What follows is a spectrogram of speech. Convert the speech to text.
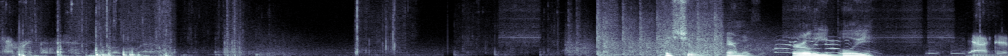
Camera in position. They shooting cameras early, boy. Active.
